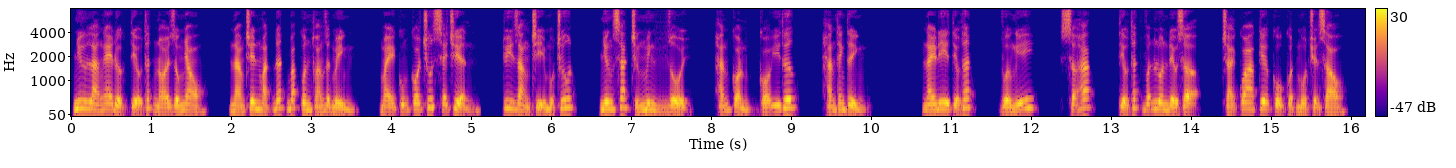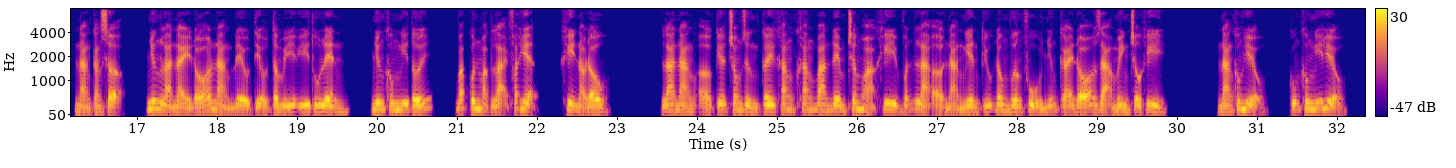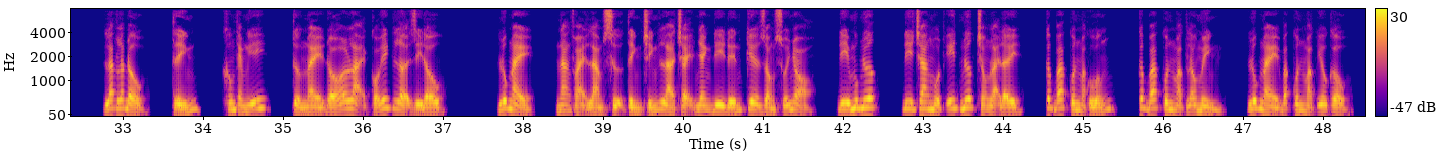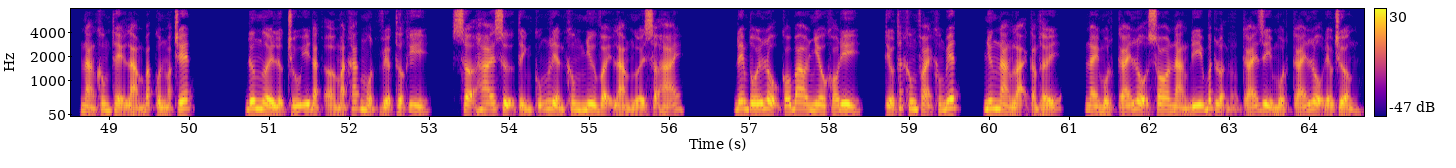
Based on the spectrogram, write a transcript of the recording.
Như là nghe được tiểu thất nói giống nhau, nằm trên mặt đất bắc quân thoáng giật mình, mày cũng có chút sẽ triển, tuy rằng chỉ một chút, nhưng xác chứng minh rồi, hắn còn có ý thức, hắn thanh tỉnh. Nay đi tiểu thất, vừa nghĩ, sợ hắc, tiểu thất vẫn luôn đều sợ, trải qua kia cổ quật một chuyện sau, nàng càng sợ, nhưng là này đó nàng đều tiểu tâm ý ý thu lên, nhưng không nghĩ tới, bác quân mặc lại phát hiện, khi nào đâu. Là nàng ở kia trong rừng cây khăng khăng ban đêm châm hỏa khi vẫn là ở nàng nghiên cứu Đông Vương Phủ những cái đó dạ minh châu khi. Nàng không hiểu, cũng không nghĩ hiểu. Lắc lắc đầu, tính, không thèm nghĩ, tưởng này đó lại có ích lợi gì đâu. Lúc này, nàng phải làm sự tình chính là chạy nhanh đi đến kia dòng suối nhỏ, đi múc nước, đi trang một ít nước trong lại đây, cấp bác quân mặc uống, cấp bác quân mặc lau mình, lúc này bác quân mặc yêu cầu, nàng không thể làm bác quân mặc chết. đưa người lực chú ý đặt ở mặt khác một việc thượng khi, sợ hai sự tình cũng liền không như vậy làm người sợ hãi. Đêm tối lộ có bao nhiêu khó đi, tiểu thất không phải không biết, nhưng nàng lại cảm thấy, này một cái lộ so nàng đi bất luận cái gì một cái lộ đều trường.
